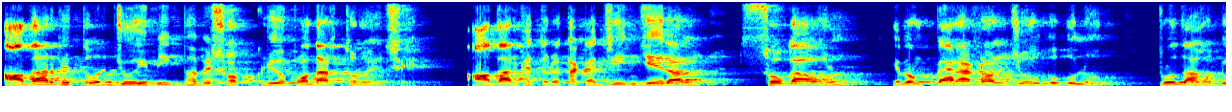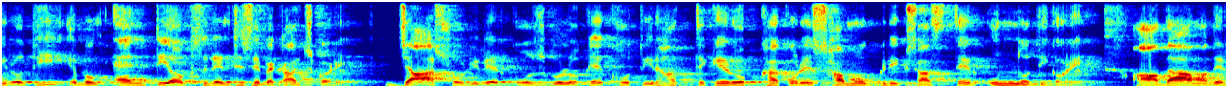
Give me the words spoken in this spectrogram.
আদার ভেতর জৈবিকভাবে সক্রিয় পদার্থ রয়েছে। আদার ভেতরে থাকা জিঞ্জেরাল, সোগাওল এবং প্যারাডল যৌগগুলো প্রদাহ বিরোধী এবং অ্যান্টিঅক্সিডেন্ট হিসেবে কাজ করে, যা শরীরের কোষগুলোকে ক্ষতির হাত থেকে রক্ষা করে সামগ্রিক স্বাস্থ্যের উন্নতি করে। আদা আমাদের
